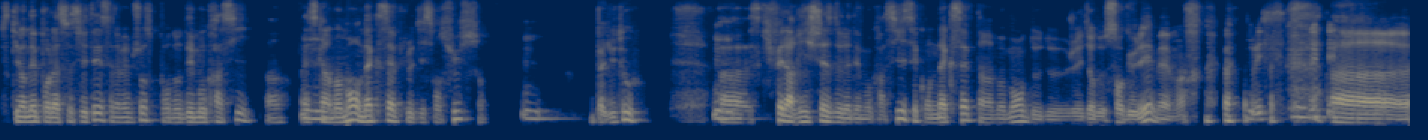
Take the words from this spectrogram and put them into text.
ce qu'il en est pour la société, c'est la même chose pour nos démocraties. hein. Est-ce Mhm. qu'à un moment, on accepte le dissensus? Mhm. Pas du tout. Euh, ce qui fait la richesse de la démocratie, c'est qu'on accepte à un moment de, de j'allais dire, de s'engueuler même. hein. Euh,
